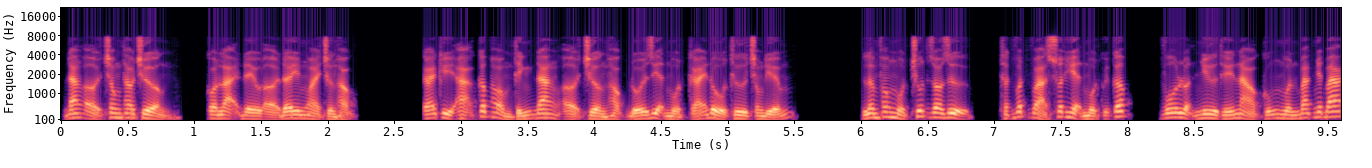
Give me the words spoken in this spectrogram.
đang ở trong thao trường, còn lại đều ở đây ngoài trường học cái kỳ ạ cấp hỏng tính đang ở trường học đối diện một cái đồ thư trong điếm. Lâm phong một chút do dự, thật vất vả xuất hiện một quy cấp, vô luận như thế nào cũng muốn bác nhất bác.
